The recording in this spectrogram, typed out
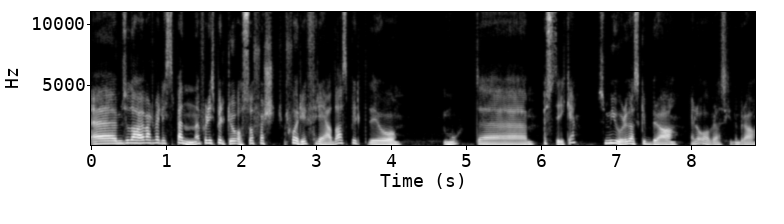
Um, så det har jo vært veldig spennende, for de spilte jo også først Forrige fredag spilte de jo mot uh, Østerrike. Som gjorde det ganske bra, eller overraskende bra,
